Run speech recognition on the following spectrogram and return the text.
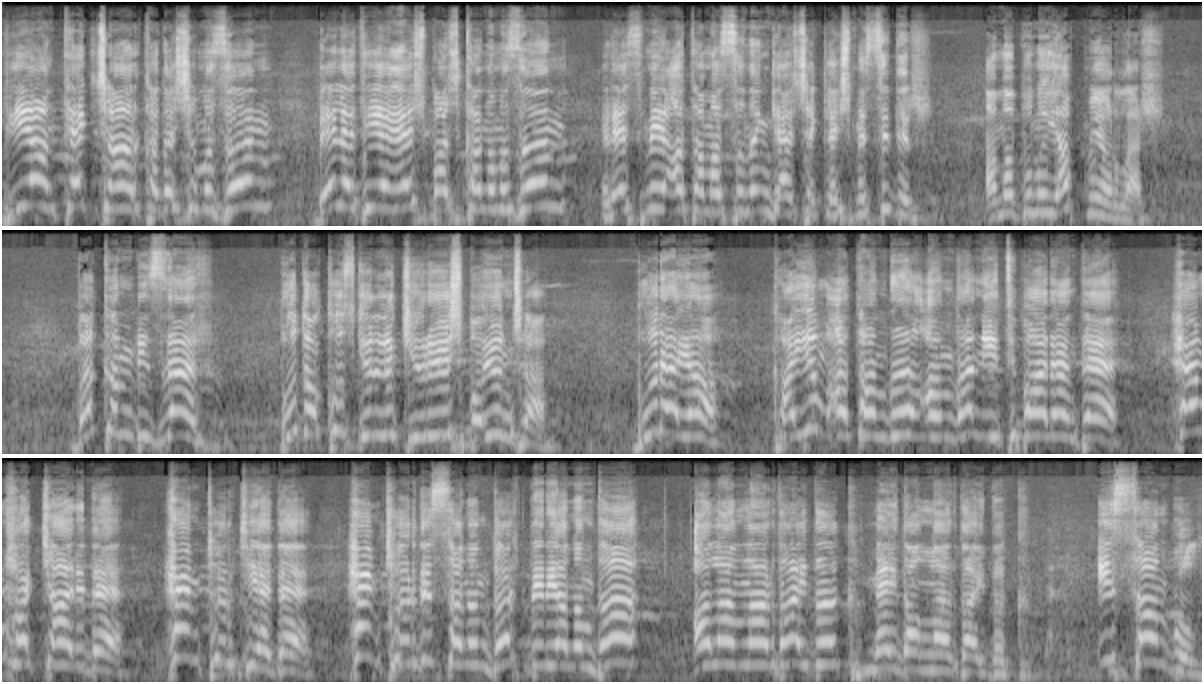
Viyan Tekçe arkadaşımızın belediye eş başkanımızın resmi atamasının gerçekleşmesidir. Ama bunu yapmıyorlar. Bakın bizler bu dokuz günlük yürüyüş boyunca buraya kayyım atandığı andan itibaren de hem Hakkari'de hem Türkiye'de hem Kürdistan'ın dört bir yanında alanlardaydık, meydanlardaydık. İstanbul,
